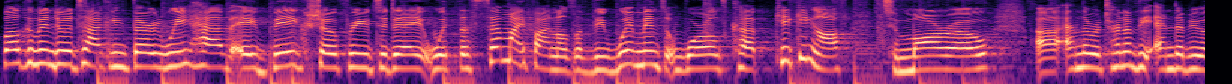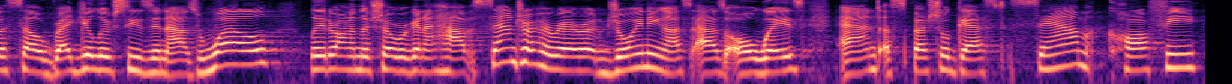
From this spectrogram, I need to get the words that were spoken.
Welcome into Attacking Third. We have a big show for you today with the semifinals of the Women's World Cup kicking off tomorrow uh, and the return of the NWSL regular season as well. Later on in the show, we're going to have Sandra Herrera joining us as always and a special guest, Sam Coffey.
